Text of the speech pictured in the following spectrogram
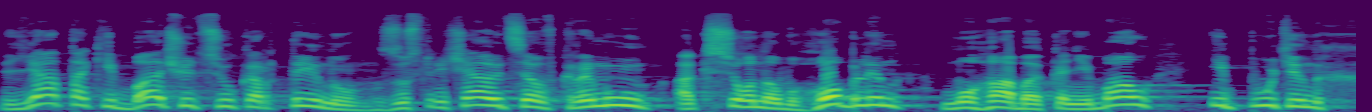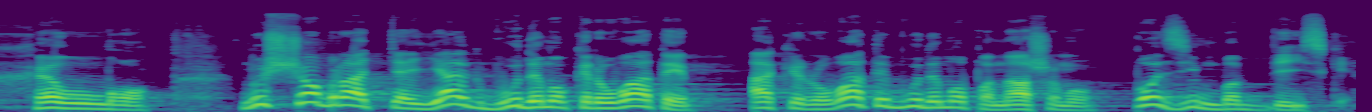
Я так і бачу цю картину. Зустрічаються в Криму Аксьонов Гоблін, Могабе Канібал і Путін Хелло. Ну що, браття, як будемо керувати? А керувати будемо по-нашому, по-зімбабвійськи.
